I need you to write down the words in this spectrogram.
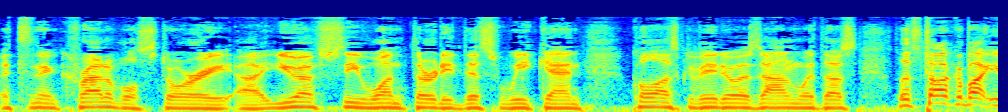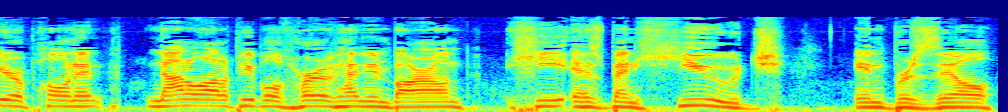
It's an incredible story. Uh, UFC 130 this weekend. Cole Escovedo is on with us. Let's talk about your opponent. Not a lot of people have heard of Renan Barão. He has been huge in Brazil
